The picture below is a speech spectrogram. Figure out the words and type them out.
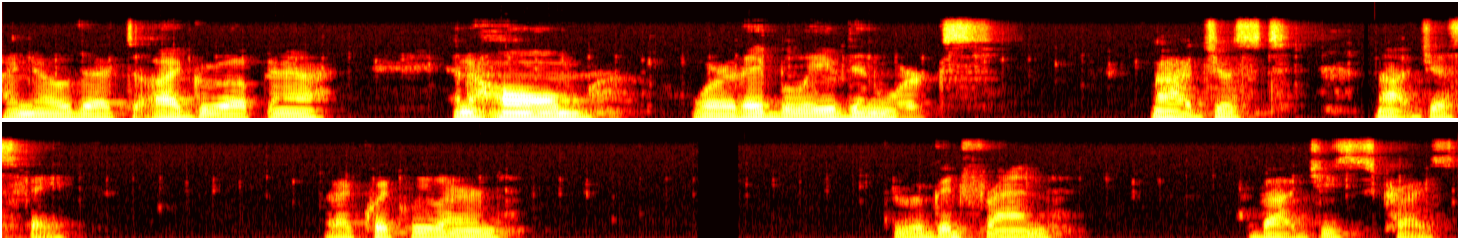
I know that I grew up in a in a home where they believed in works, not just not just faith. But I quickly learned through a good friend about Jesus Christ.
